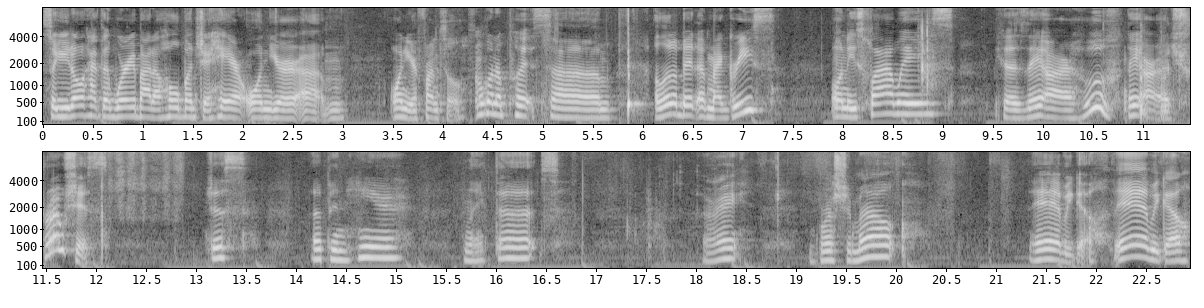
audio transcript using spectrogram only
So you don't have to worry about a whole bunch of hair on your um, on your frontal. I'm gonna put some, a little bit of my grease on these flyaways because they are, whew, they are atrocious. Just up in here like that. All right, brush them out. There we go, there we go.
